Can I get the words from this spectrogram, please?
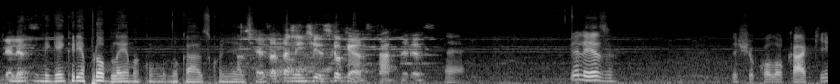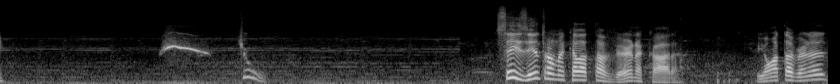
Beleza. Ninguém cria problema, com- no caso, com a gente. É exatamente isso que eu quero, tá? Beleza. Beleza. Deixa eu colocar aqui. Tchum. Vocês entram naquela taverna, cara. E é uma taverna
